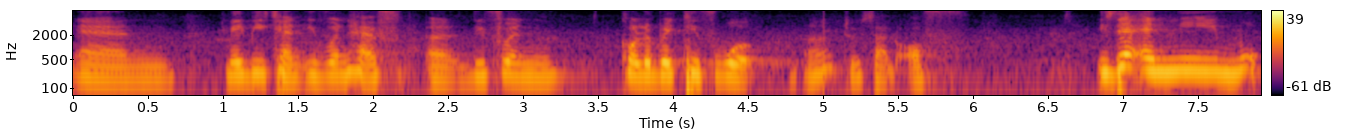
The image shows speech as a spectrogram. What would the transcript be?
and maybe can even have uh, different collaborative work uh, to start off. Is there any MOOC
